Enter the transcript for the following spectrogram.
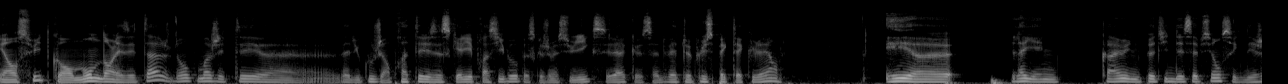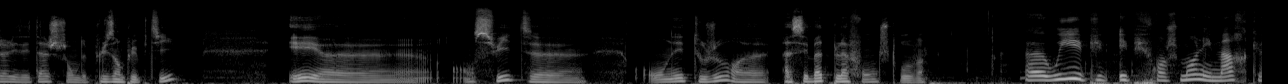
Et ensuite, quand on monte dans les étages, donc moi j'étais. euh, bah, du coup, j'ai emprunté les escaliers principaux parce que je me suis dit que c'est là que ça devait être le plus spectaculaire. Et euh, là, il y a quand même une petite déception c'est que déjà les étages sont de plus en plus petits. Et euh, ensuite. on est toujours assez bas de plafond, je trouve. Oui, et puis, et puis franchement, les marques,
